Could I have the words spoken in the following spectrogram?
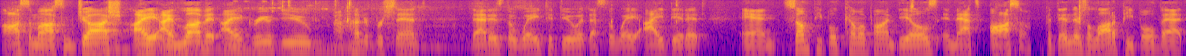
awesome, awesome, Josh. I I love it. I agree with you hundred percent. That is the way to do it. That's the way I did it. And some people come upon deals, and that's awesome. But then there's a lot of people that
